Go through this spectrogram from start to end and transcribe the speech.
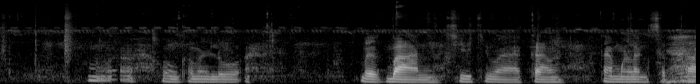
ำอืมผมก็ไม่รู้ เบิกบานชีวิตชีวากาวตามกำลังศรัทธา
